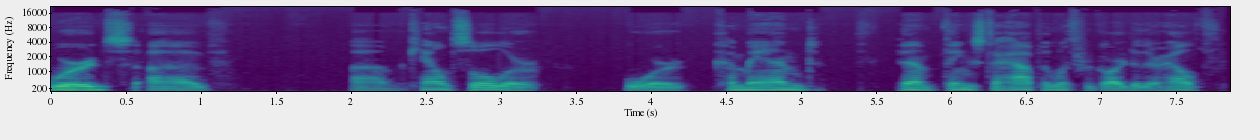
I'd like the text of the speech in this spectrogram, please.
words of um, counsel or or command them things to happen with regard to their health,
